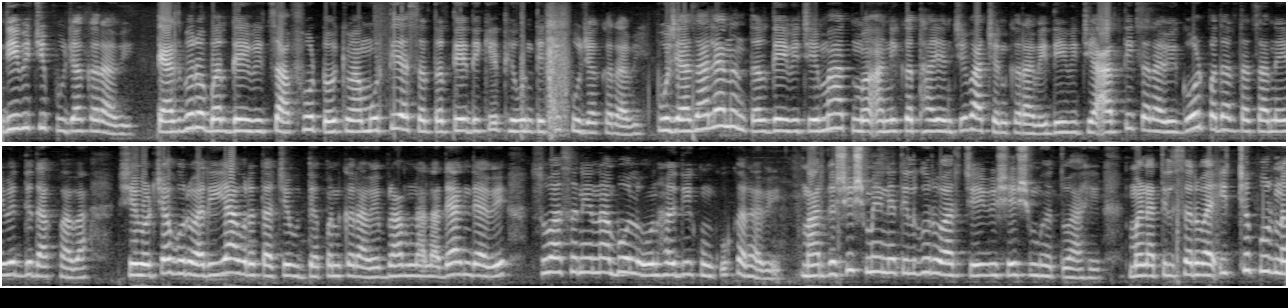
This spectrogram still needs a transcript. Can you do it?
देवीची पूजा करावी. त्याचबरोबर देवीचा फोटो किंवा मूर्ती असेल तर ते देखील ठेवून त्याची पूजा करावी. पूजा झाल्यानंतर देवीचे महात्म आणि कथा यांचे वाचन करावे. देवीची आरती करावी. गोड पदार्थाचा नैवेद्य दाखवावा. शेवटच्या गुरुवारी या व्रताचे उद्यापन करावे. ब्राह्मणाला ध्यान द्यावे. सुवासनेना बोलवून हळदी कुंकू करावे. मार्गशीर्ष महिन्यातील गुरुवारचे विशेष महत्त्व आहे. मनातील सर्व इच्छा पूर्ण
